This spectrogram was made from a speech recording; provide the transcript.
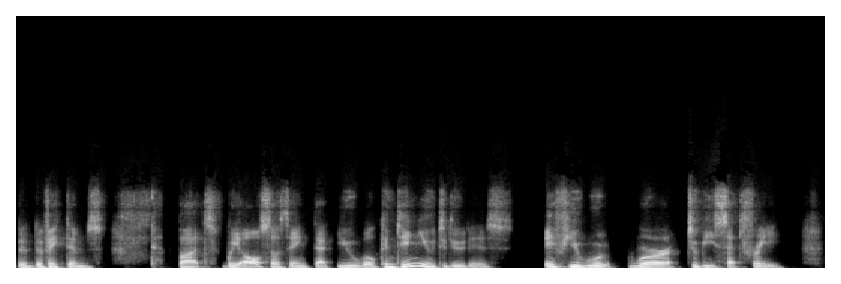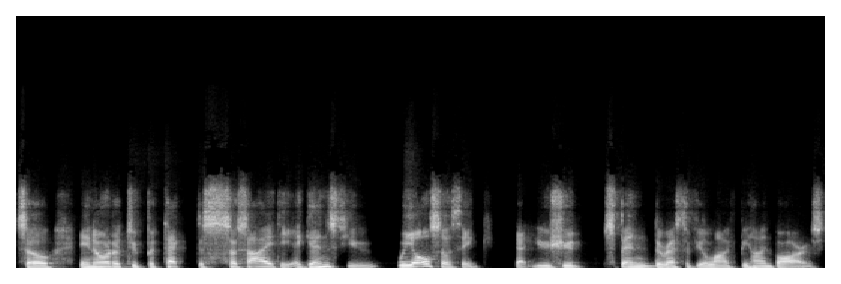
the, the victims. But we also think that you will continue to do this if you were, were to be set free. So, in order to protect the society against you, we also think that you should spend the rest of your life behind bars.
